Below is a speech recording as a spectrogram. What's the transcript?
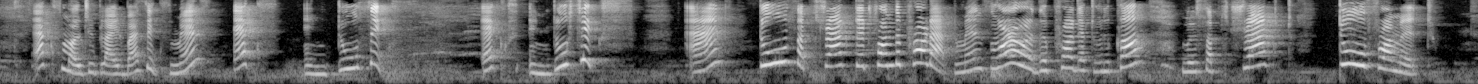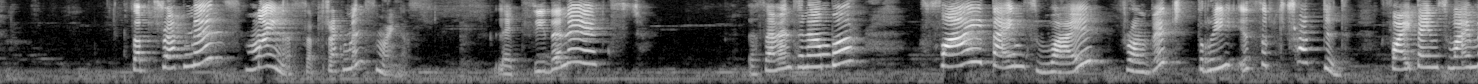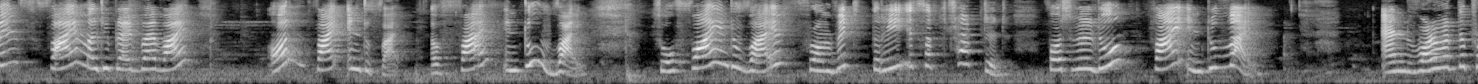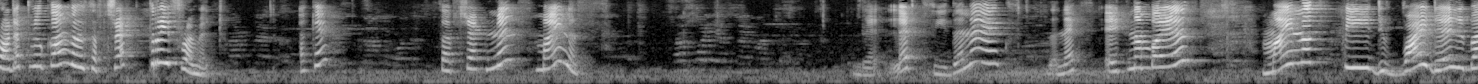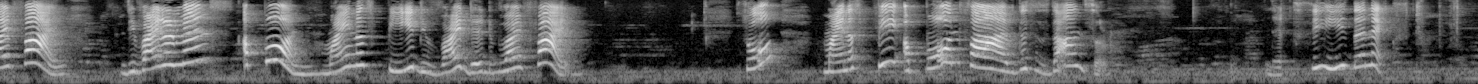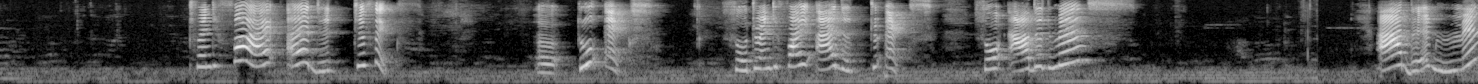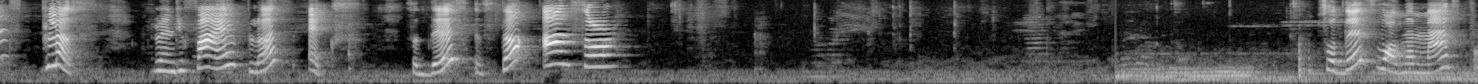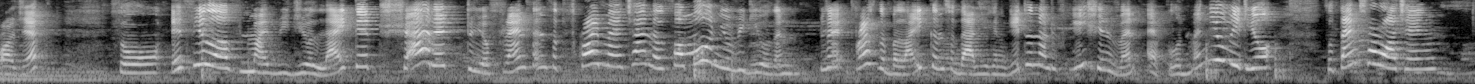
x multiplied by 6 means x into 6. x into 6. And 2 subtracted from the product means wherever the product will come, we'll subtract 2 from it. Subtract means minus. Subtract means minus. Let's see the next. The seventh number 5 times y from which 3 is subtracted. 5 times y means 5 multiplied by y or 5 into 5. uh, 5 into y. So 5 into y from which 3 is subtracted. First we'll do 5 into y. And whatever the product will come, we'll subtract 3 from it. Okay? Subtract means minus. Then let's see the next. The next 8 number is minus p divided by 5. Divided means upon. Minus p divided by 5. So, minus p upon 5. This is the answer. Let's see the next. 25 added to 6. Uh, to x. So 25 added to x. So added means added means plus 25 plus x. So this is the answer. So this was my math project. So if you loved my video, like it, share it to your friends and subscribe my channel for more new videos and press the bell icon so that you can get a notification when I upload my new video. So thanks for watching.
